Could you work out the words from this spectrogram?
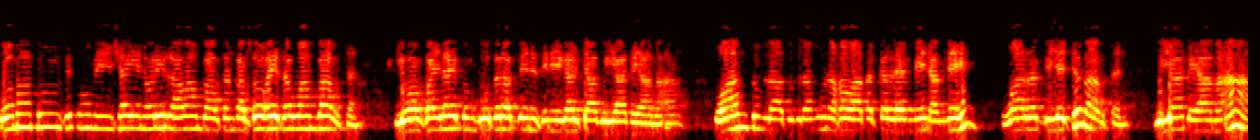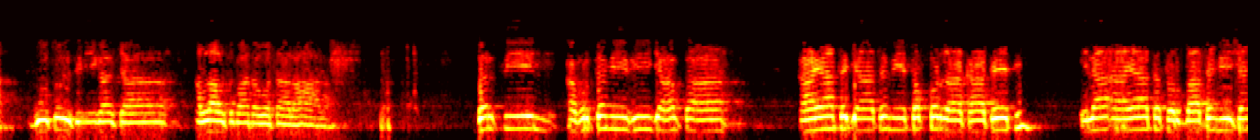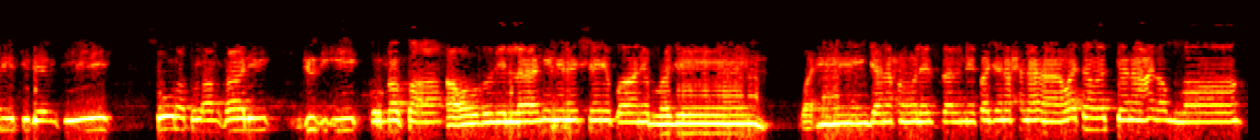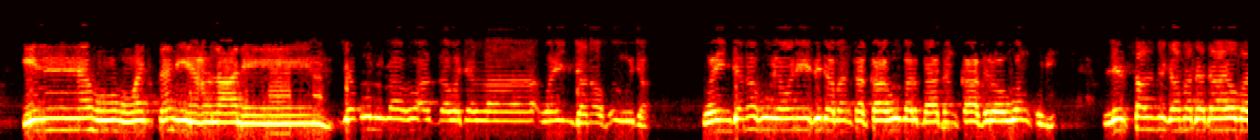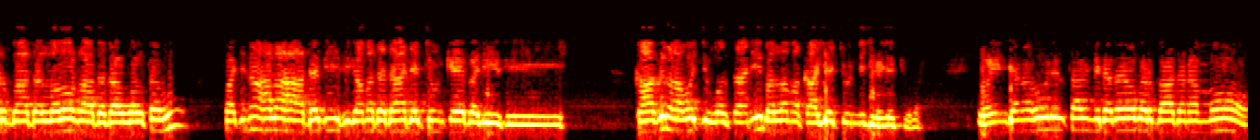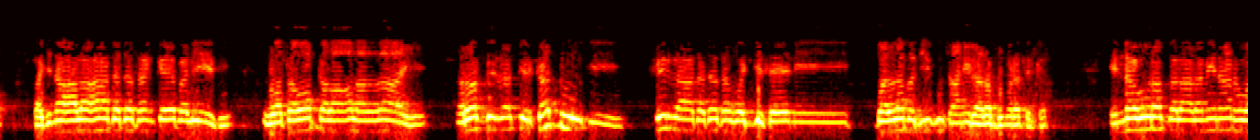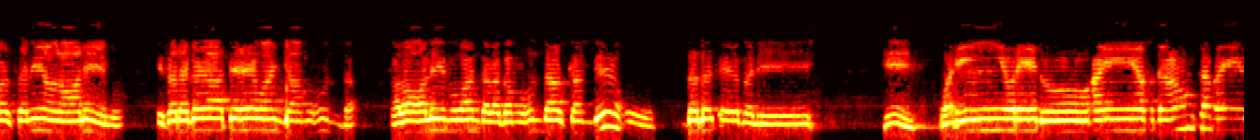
وما تنفقوا من شيء نريد روان باوتن. قبصو خيسا وان باوتن. يوفى إليكم قوت ربين سنيقال شاقوا يا قيامة وأنتم لا تظلمون خواتك من أمنه. والرب يجبابتا ويا قيامة قوتوا سنيقال شاق الله سبحانه وتعالى أعلم. برسين أفرتمي في جهفة آيات جاتمي تفر راكاتيت إلى آيات ترباتمي شنيت ديمتي. سورة الأنفال جزئي قرنفع أعوذ بالله من الشيطان الرجيم. وإن جنحوا للسلم فاجنح لها وتوكل على الله. إنه هو السميع العليم. يقول الله عز وجل وإن جنحوا وإن جنحوا يوني في دبن تكاه بربادا كافرا وانكني. للسلم قمد دايو بربادا لو راد داولته فجناها لها دبي في قمد داجة چونك بلي في كافر وجه والثاني بل مكاية چون نجر جچولا وإن جنه للسلم ددا برباد نمو فجناها لها ددا سنك بلي في وتوكل على الله. رب الرب اركدوتي فر ددا وجسيني بل مديقو ثاني رب مرت اركد إنه رب العالمين هو السميع العليم إذا لقياته وان جامهند العليم وان دلقمهند كان بيخو ددك إبلي وإن يريدوا أن يخدعوك فإن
